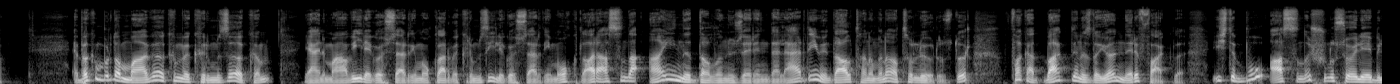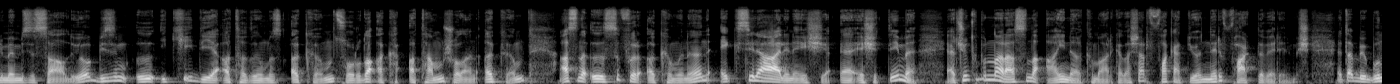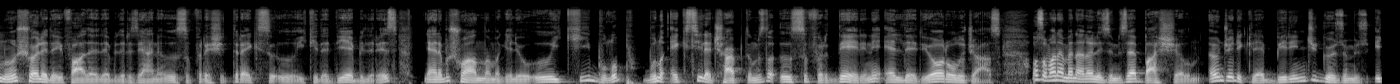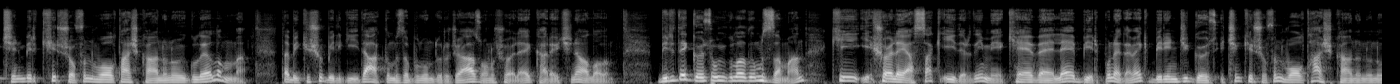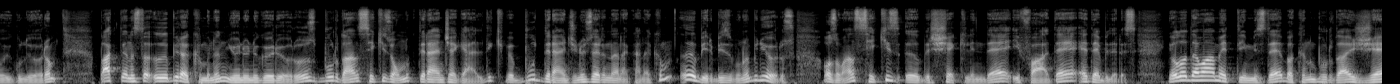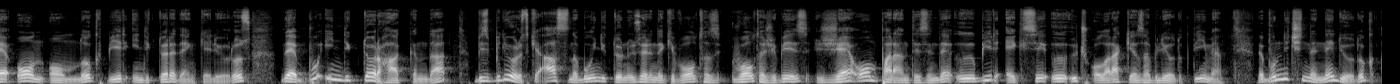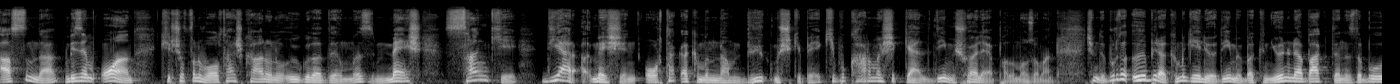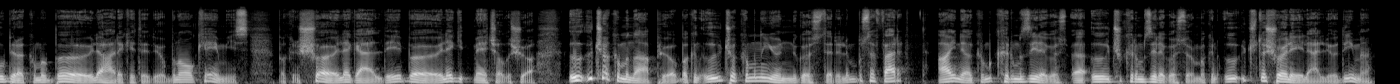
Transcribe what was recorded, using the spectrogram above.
E bakın burada mavi akım ve kırmızı akım yani mavi ile gösterdiğim oklar ve kırmızı ile gösterdiğim oklar aslında aynı dalın üzerindeler değil mi? Dal tanımını hatırlıyoruzdur. Fakat baktığınızda yönleri farklı. İşte bu aslında şunu söyleyebilmemizi sağlıyor. Bizim I2 diye atadığımız akım, soruda atanmış olan akım aslında I0 akımının eksili haline eşi e, eşit değil mi? Ya çünkü bunlar aslında aynı akım arkadaşlar fakat yönleri farklı verilmiş. E tabi bunu şöyle de ifade edebiliriz yani I0 eşittir eksi I I2'de diyebiliriz. Yani bu şu anlama geliyor. I2'yi bulup bunu eksiyle çarptığımızda I0 değerini elde ediyor olacağız. O zaman hemen analizimize başlayalım. Öncelikle birinci gözümüz için bir Kirchhoff'un voltaj kanunu uygulayalım mı? Tabii ki şu bilgiyi de aklımızda bulunduracağız. Onu şöyle kare içine alalım. Bir de göz uyguladığımız zaman ki şöyle yazsak iyidir değil mi? KVL1 bu ne demek? Birinci göz için Kirchhoff'un voltaj kanununu uyguluyorum. Baktığınızda I1 akımının yönünü görüyoruz. Buradan 8 ohmluk dirence geldik ve bu direncin üzerinden akan akım I1 biz bunu biliyoruz. O zaman 8 I1 şeklinde ifade edebiliriz. Yola devam ettiğimizde bakın burada J10 ohmluk bir indüktöre denk geliyoruz ve bu indüktör hakkında biz biliyoruz ki aslında bu indüktörün üzerindeki voltaj, voltajı biz J10 parantezinde I1 eksi I3 olarak yazabiliyorduk değil mi? Ve bunun içinde ne diyorduk? Aslında bizim o an Kirchhoff'un voltaj kanunu uyguladığımız mesh sanki diğer mesh'in ortak akımından büyükmüş gibi ki bu karmaşık geldi değil mi? Şöyle yapalım o zaman. Şimdi burada I1 akımı geliyor değil mi? Bakın yönüne baktığınızda bu I1 akımı böyle hareket ediyor. Buna okey miyiz? Bakın şöyle geldi böyle gitmeye çalışıyor. I3 akımı ne yapıyor? Bakın I3 akımının yönünü gösterelim. Bu sefer aynı akımı kırmızı ile göster I3'ü kırmızı ile gösteriyorum. Bakın I3 de şöyle ilerliyor değil mi?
